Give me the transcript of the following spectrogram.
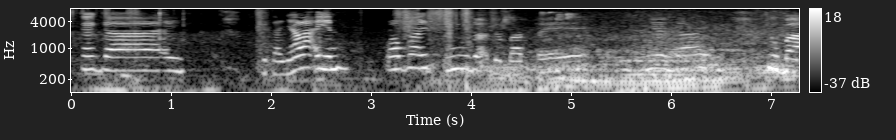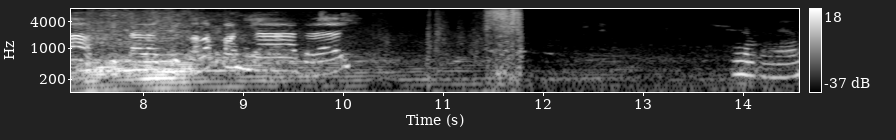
Oke guys. Kita nyalain. Oh guys, ini udah ada baterai. Ini ya guys. Coba kita lanjut teleponnya guys. Enam enam.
